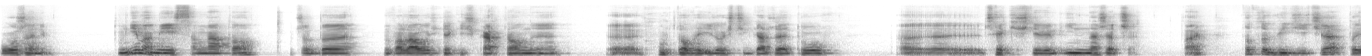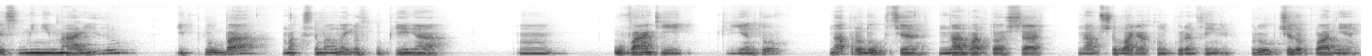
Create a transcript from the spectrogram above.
ułożeniu. Tu nie ma miejsca na to, żeby walały się jakieś kartony, e, hurtowe ilości gadżetów, e, czy jakieś, nie wiem, inne rzeczy. Tak? To, co widzicie, to jest minimalizm i próba maksymalnego skupienia um, uwagi klientów na produkcie, na wartościach, na przewagach konkurencyjnych. Róbcie dokładnie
